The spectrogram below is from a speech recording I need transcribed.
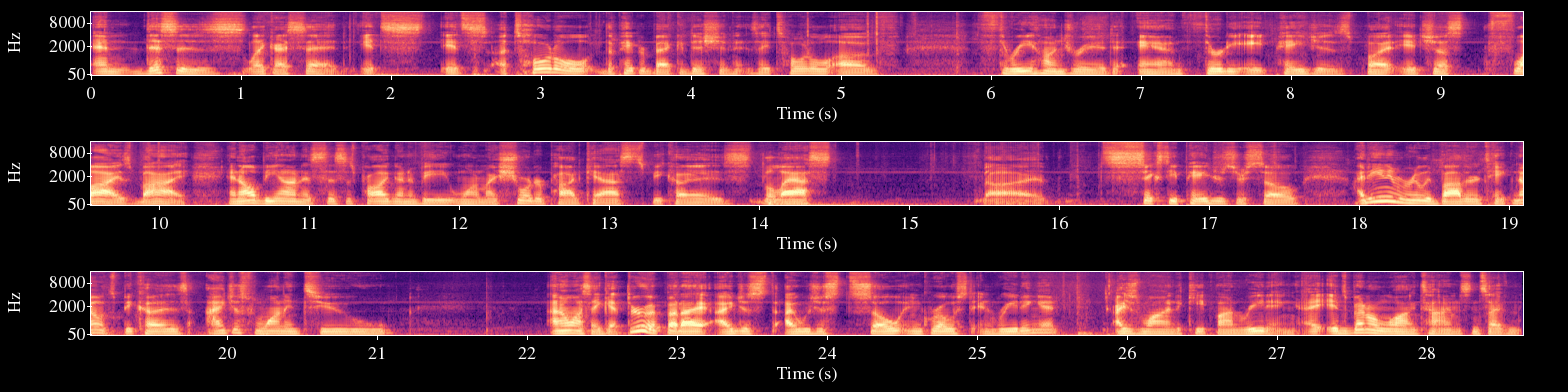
and this is, like I said, it's it's a total, the paperback edition is a total of 338 pages, but it just flies by. And I'll be honest, this is probably going to be one of my shorter podcasts because the last uh, 60 pages or so, I didn't even really bother to take notes because I just wanted to. I don't want to say get through it, but I, I just I was just so engrossed in reading it. I just wanted to keep on reading. It's been a long time since I've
